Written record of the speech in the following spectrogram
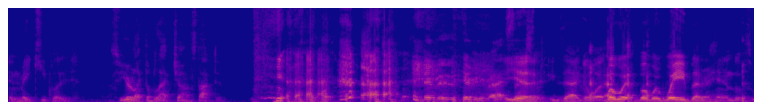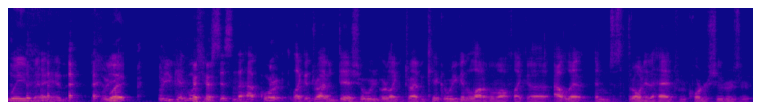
and make key plays. So you're like the Black John Stockton. Yeah, right? exactly. Know what? But with but with way better handles, way better handles. Were you, What? were you getting most of your assists in the half court, like a driving dish, or, were, or like a drive and kick, or were you getting a lot of them off like a outlet and just throwing it ahead for corner shooters? Or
